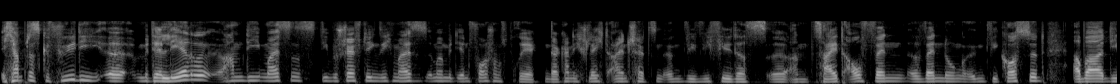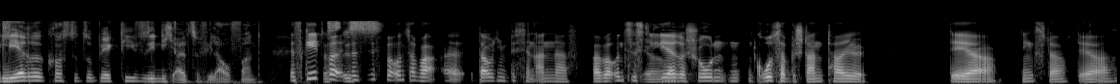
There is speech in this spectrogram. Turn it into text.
Ich habe das Gefühl, die äh, mit der Lehre haben die meistens, die beschäftigen sich meistens immer mit ihren Forschungsprojekten. Da kann ich schlecht einschätzen, irgendwie, wie viel das äh, an Zeitaufwendung irgendwie kostet. Aber die Lehre kostet subjektiv sie nicht allzu viel Aufwand. Das geht, Das bei, das ist- ist bei uns aber, äh, glaube ich, ein bisschen anders. Weil bei uns ist Ja. die Lehre schon ein, ein großer Bestandteil der Dings da, der,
